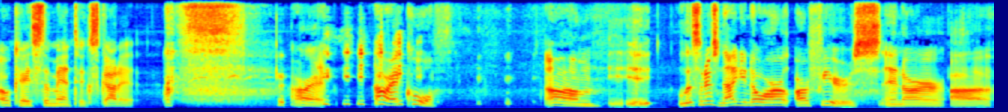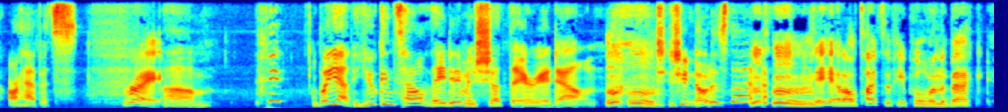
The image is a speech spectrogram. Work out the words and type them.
Okay. Semantics. Got it. All right. All right. Cool. Um, listeners, now you know our our fears and our uh our habits. Right. Um, but yeah, you can tell they didn't even shut the area down. Did you notice that? Mm, they had all types of people in the back.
